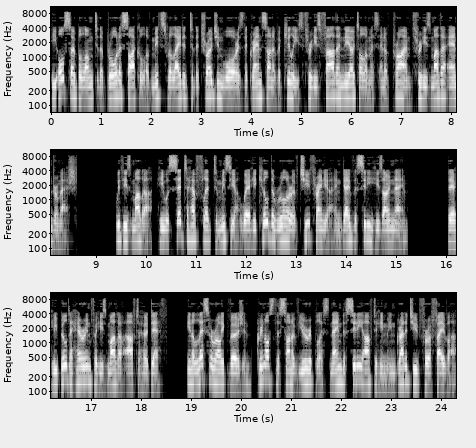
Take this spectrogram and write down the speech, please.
He also belonged to the broader cycle of myths related to the Trojan War as the grandson of Achilles through his father Neoptolemus and of Priam through his mother Andromache. With his mother, he was said to have fled to Mysia where he killed the ruler of Teuthrania and gave the city his own name. There he built a heroon for his mother after her death. In a less heroic version, Grinos the son of Eurypylus named a city after him in gratitude for a favor.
